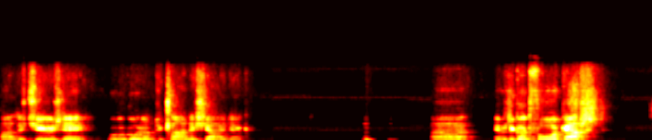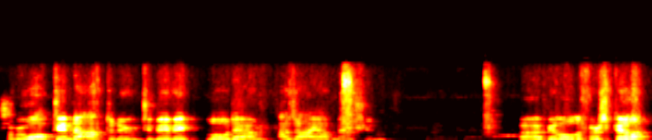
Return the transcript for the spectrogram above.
by the Tuesday, we were going up to Kleine Scheidegg. Uh, it was a good forecast, and we walked in that afternoon to Bivy, low down, as I have mentioned, uh, below the first pillar.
